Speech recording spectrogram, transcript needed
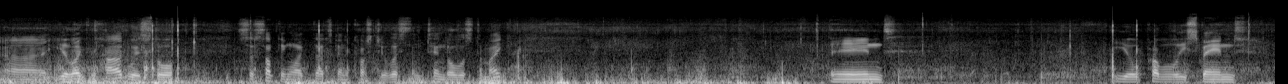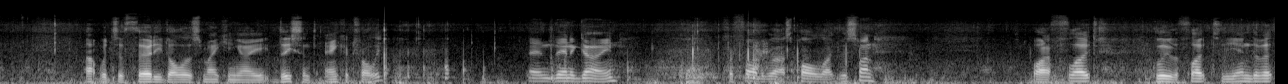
uh, your local hardware store. So something like that's going to cost you less than $10 to make. And you'll probably spend upwards of $30 making a decent anchor trolley. And then again, for a fiberglass pole like this one, buy a float, glue the float to the end of it.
